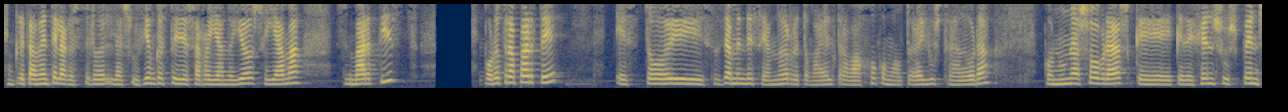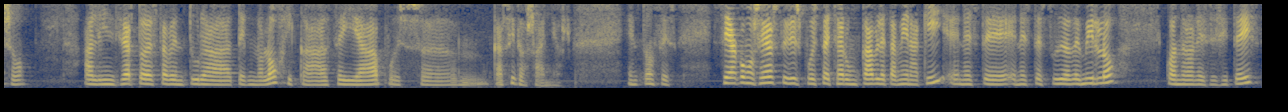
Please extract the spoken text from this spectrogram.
Concretamente, la, la solución que estoy desarrollando yo se llama Smartists. Por otra parte, estoy, estoy también deseando retomar el trabajo como autora ilustradora con unas obras que, que dejé en suspenso al iniciar toda esta aventura tecnológica hace ya pues eh, casi dos años. Entonces, sea como sea, estoy dispuesta a echar un cable también aquí, en este, en este estudio de Mirlo, cuando lo necesitéis.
